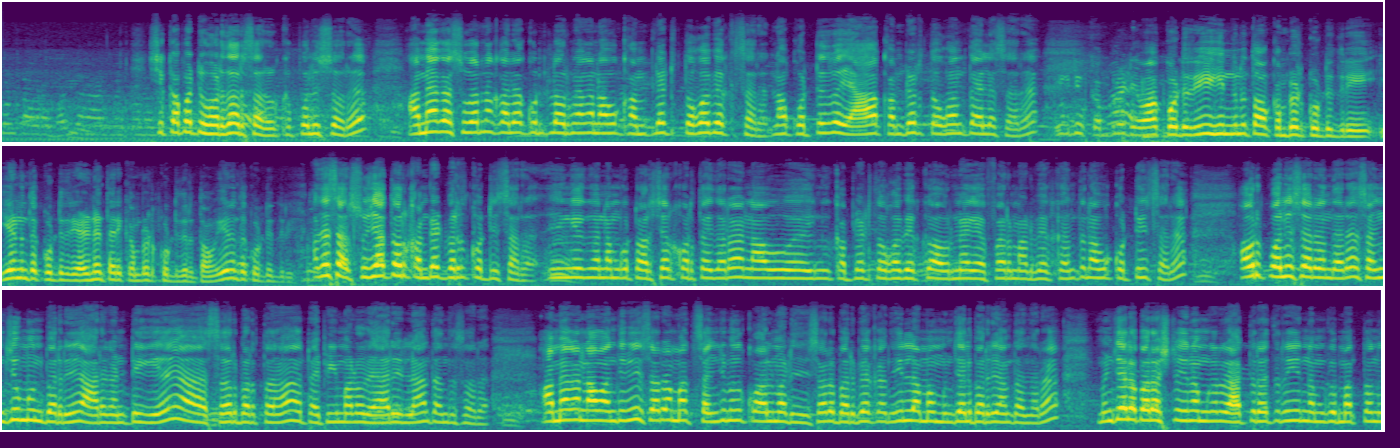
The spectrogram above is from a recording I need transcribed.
ಸಿಕ್ಕಾಪಟ್ಟಿ ಹೊಡೆದಾರ ಸರ್ ಪೊಲೀಸರು ಆಮ್ಯಾಗ ಸುವರ್ಣ ಕಲಾಕುಂಟ್ಲವ್ರ ಮ್ಯಾಗ ನಾವು ಕಂಪ್ಲೇಂಟ್ ತೊಗೋಬೇಕು ಸರ್. ನಾವು ಕೊಟ್ಟಿದ್ರು ಯಾವ ಕಂಪ್ಲೇಂಟ್ ತೊಗೊತಾ ಇಲ್ಲ ಸರ್. ಈಗ ನೀವು ಕಂಪ್ಲೇಂಟ್ ಯಾವಾಗ ಕೊಟ್ಟಿದ್ರಿ? ಈ ಹಿಂದಿನ ತಾವು ಕಂಪ್ಲೇಂಟ್ ಕೊಟ್ಟಿದ್ರಿ. ಏನಂತ ಕೊಟ್ಟಿದ್ರಿ? ಎರಡನೇ ತಾರೀಕು ಕಂಪ್ಲೇಂಟ್ ಕೊಟ್ಟಿದ್ರಿ ತಾವು. ಏನಂತ ಕೊಟ್ಟಿದ್ರಿ? ಅದೇ ಸರ್ ಸುಜಾತ ಅವ್ರು ಕಂಪ್ಲೇಂಟ್ ಬರೆದು ಕೊಟ್ಟಿವಿ ಸರ್. ಹಿಂಗೆ ಹಿಂಗೆ ನಮ್ಗೆ ಟಾರ್ಚರ್ ಕೊಡ್ತಾ ಇದ್ದಾರೆ ನಾವು ಹಿಂಗೆ ಕಂಪ್ಲೇಂಟ್ ತೊಗೋಬೇಕು ಅವ್ರ ಮ್ಯಾಗ ಎಫ್ ಐ ಆರ್ ಮಾಡ್ಬೇಕು ಅಂತ ನಾವು ಕೊಟ್ಟಿವಿ ಸರ್. ಅವ್ರು ಪೊಲೀಸರು ಅಂದಾರೆ ಸಂಜೆ ಮುಂದೆ ಬರ್ರಿ ಆರು ಗಂಟೆಗೆ ಸರ್ ಬರ್ತಾನೆ ಟೈಪಿಂಗ್ ಮಾಡೋರು ಯಾರಿಲ್ಲ ಅಂತ ಅಂದ ಸರ್. ಆಮ್ಯಾಗ ನಾವು ಅಂದಿವಿ ಸರ್ ಮತ್ತು ಸಂಜೆ ಮುಂದೆ ಕಾಲ್ ಮಾಡಿದ್ವಿ. ಸರ್ ಬರ್ಬೇಕಂದ್ರೆ ಇಲ್ಲಮ್ಮ ಮುಂಜಾನೆ ಬರ್ರಿ ಅಂತಂದ್ರೆ. ಮುಂಜಾನೆ ಬರೋಷ್ಟು ನಮ್ಗೆ ರಾತ್ರಿ ರಾತ್ರಿ ನಮ್ಗೆ ಮತ್ತೊಂದು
